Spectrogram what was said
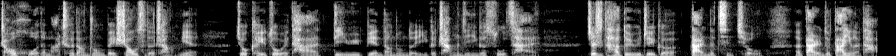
着火的马车当中被烧死的场面，就可以作为他地狱变当中的一个场景、一个素材。这是他对于这个大人的请求，那大人就答应了他。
